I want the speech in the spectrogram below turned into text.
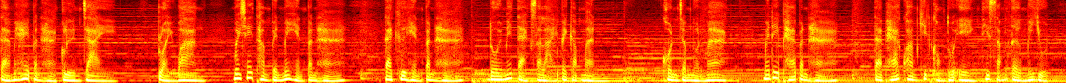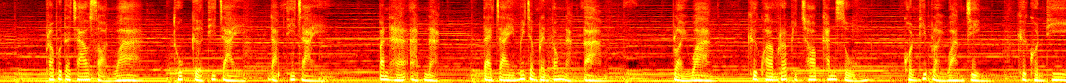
แต่ไม่ให้ปัญหากลืนใจ ปล่อยวางไม่ใช่ทำเป็นไม่เห็นปัญหา แต่คือเห็นปัญหาโดยไม่แตกสลายไปกับมัน คนจำนวนมากไม่ได้แพ้ปัญหา แต่แพ้ความคิดของตัวเองที่ซ้ำเติมไม่หยุด พระพุทธเจ้าสอนว่า ทุกข์เกิดที่ใจ ดับที่ใจ ปัญหาอาจหนัก แต่ใจไม่จำเป็นต้องหนักตาม ปล่อยวางคือความรับผิดชอบขั้นสูง คนที่ปล่อยวางจริง คือคนที่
